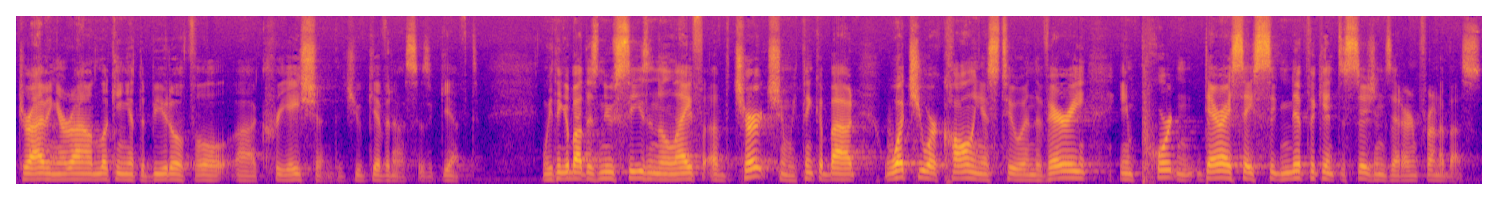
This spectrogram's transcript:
driving around looking at the beautiful uh, creation that you've given us as a gift. We think about this new season in the life of the church, and we think about what you are calling us to and the very important, dare I say, significant decisions that are in front of us.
